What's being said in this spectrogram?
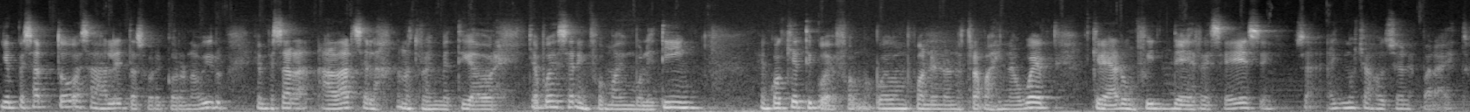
y empezar todas esas alertas sobre coronavirus, empezar a, dárselas a nuestros investigadores. Ya puede ser en forma de un boletín, en cualquier tipo de forma. Podemos ponerlo en nuestra página web, crear un feed de RCS. O sea, hay muchas opciones para esto.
